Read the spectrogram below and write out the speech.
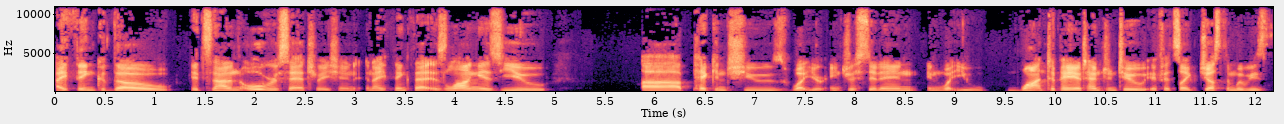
I think though it's not an oversaturation and I think that as long as you uh pick and choose what you're interested in and what you want to pay attention to, if it's like just the movies,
